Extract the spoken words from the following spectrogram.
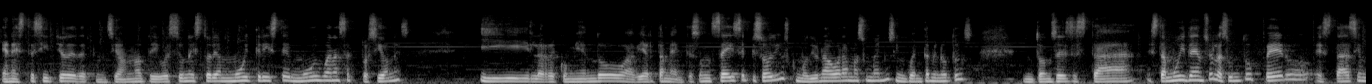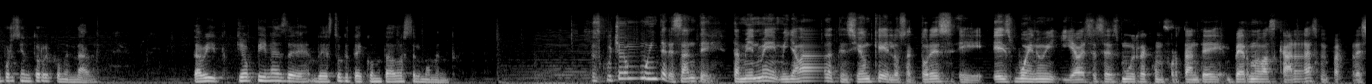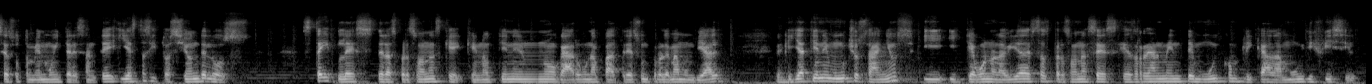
en este sitio de detención, ¿no? Te digo, es una historia muy triste, muy buenas actuaciones y la recomiendo abiertamente. Son seis episodios, como de una hora más o menos, 50 minutos. Entonces está, está muy denso el asunto, pero está 100% recomendable. David, ¿qué opinas de, de esto que te he contado hasta el momento? Se escucha muy interesante. También me, llama la atención que los actores eh, es bueno y, a veces es muy reconfortante ver nuevas caras. Me parece eso también muy interesante. Y esta situación de los stateless, de las personas que, no tienen un hogar, una patria, es un problema mundial que ya tiene muchos años y, que, bueno, la vida de estas personas es, es realmente muy complicada, muy difícil.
